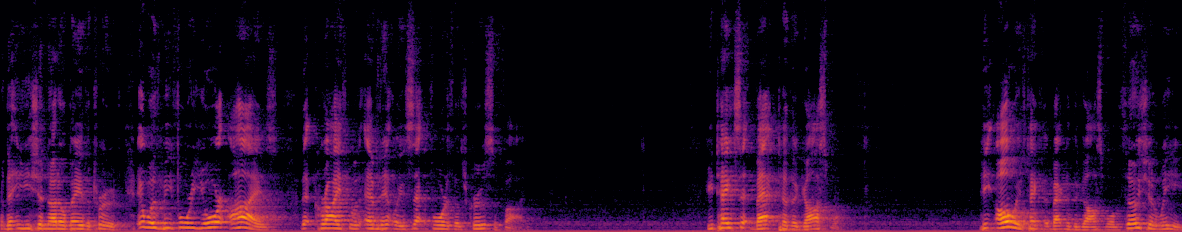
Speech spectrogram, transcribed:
that ye should not obey the truth? It was before your eyes that Christ was evidently set forth as crucified. He takes it back to the gospel. He always takes it back to the gospel, and so should we.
